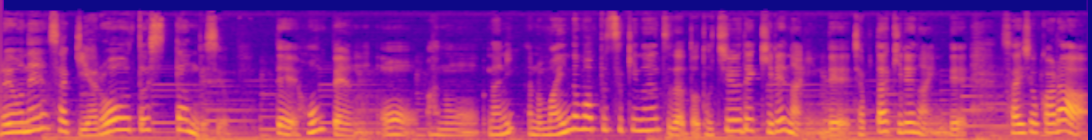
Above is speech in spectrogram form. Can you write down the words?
れをねさっきやろうとしたんですよ。で本編をあの何？あのマインドマップ付きのやつだと途中で切れないんでチャプター切れないんで最初から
